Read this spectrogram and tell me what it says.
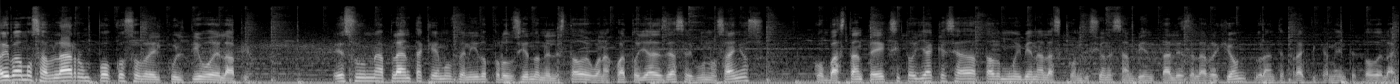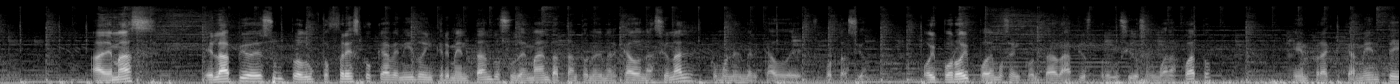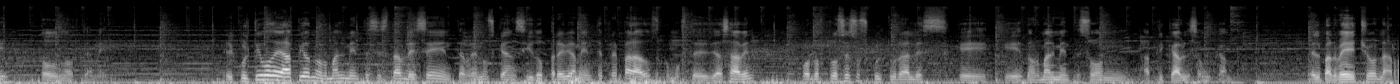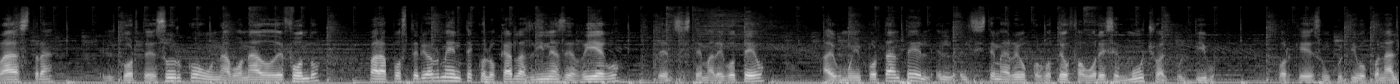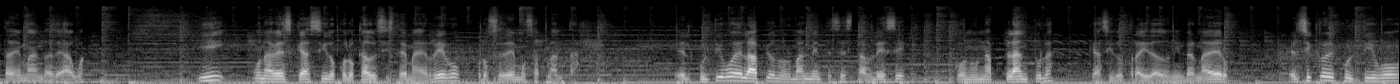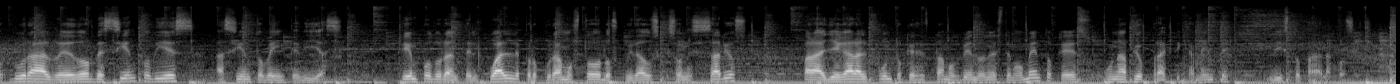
Hoy vamos a hablar un poco sobre el cultivo del apio. Es una planta que hemos venido produciendo en el estado de Guanajuato ya desde hace algunos años, con bastante éxito ya que se ha adaptado muy bien a las condiciones ambientales de la región durante prácticamente todo el año. Además, el apio es un producto fresco que ha venido incrementando su demanda tanto en el mercado nacional como en el mercado de exportación. Hoy por hoy podemos encontrar apios producidos en Guanajuato en prácticamente todo Norteamérica. El cultivo de apio normalmente se establece en terrenos que han sido previamente preparados, como ustedes ya saben, por los procesos culturales que, normalmente son aplicables a un campo. El barbecho, la rastra, el corte de surco, un abonado de fondo, para posteriormente colocar las líneas de riego del sistema de goteo. Algo muy importante, el sistema de riego por goteo favorece mucho al cultivo, porque es un cultivo con alta demanda de agua. Y una vez que ha sido colocado el sistema de riego, procedemos a plantar. El cultivo del apio normalmente se establece con una plántula que ha sido traída de un invernadero. El ciclo de cultivo dura alrededor de 110 a 120 días, tiempo durante el cual le procuramos todos los cuidados que son necesarios para llegar al punto que estamos viendo en este momento, que es un apio prácticamente listo para la cosecha.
